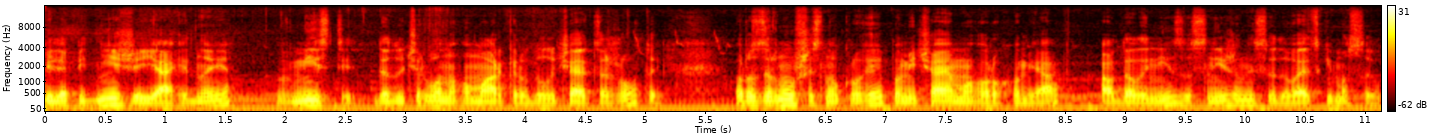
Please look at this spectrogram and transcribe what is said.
Біля підніжжя Ягідної, в місті, де до червоного маркеру долучається жовтий, роззирнувшись навкруги, помічаємо горохом'як, а вдалині засніжений Свідовецький масив.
